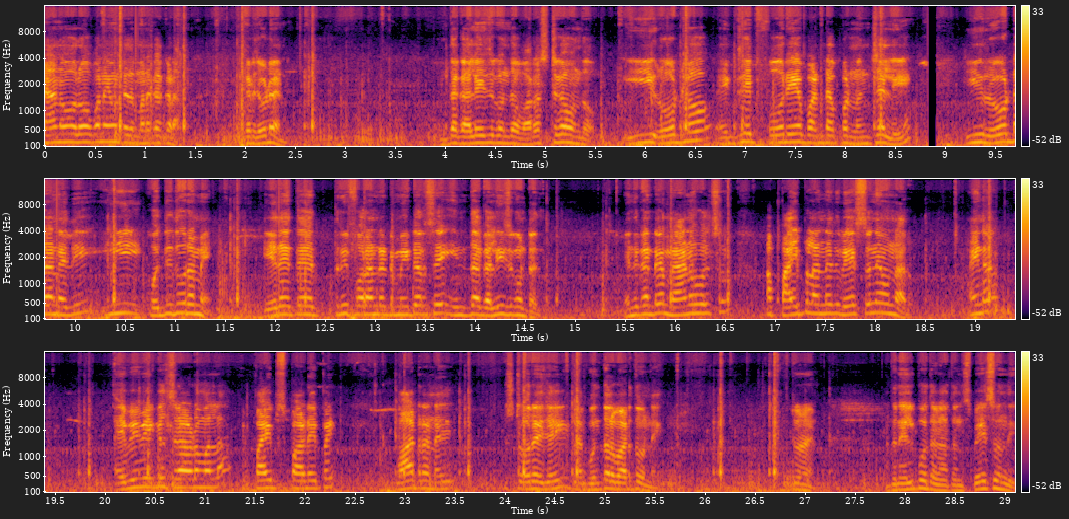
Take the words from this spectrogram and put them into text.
మ్యాన్ ఓవర్ ఓపెన్ అయి ఉంటుంది మనకు అక్కడ ఇక్కడ చూడండి. ఎంత గలీజ్గా ఉందో వరస్ట్గా ఉందో. ఈ రోడ్లో ఎగ్జిట్ ఫోర్ ఏ పడ్డప్పటి నుంచి ఈ రోడ్ అనేది ఈ కొద్ది దూరమే. ఏదైతే త్రీ ఫోర్ హండ్రెడ్ మీటర్సే ఇంత గలీజ్గా ఉంటుంది. ఎందుకంటే మ్యాన్హోల్స్ ఆ పైపులు అనేది వేస్తూనే ఉన్నారు. అయినా హెవీ వెహికల్స్ రావడం వల్ల పైప్స్ పాడైపోయి వాటర్ అనేది స్టోరేజ్ అయ్యి ఇట్లా గుంతలు పడుతూ ఉన్నాయి. చూడండి. అతను వెళ్ళిపోతాడు అతని స్పేస్ ఉంది.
